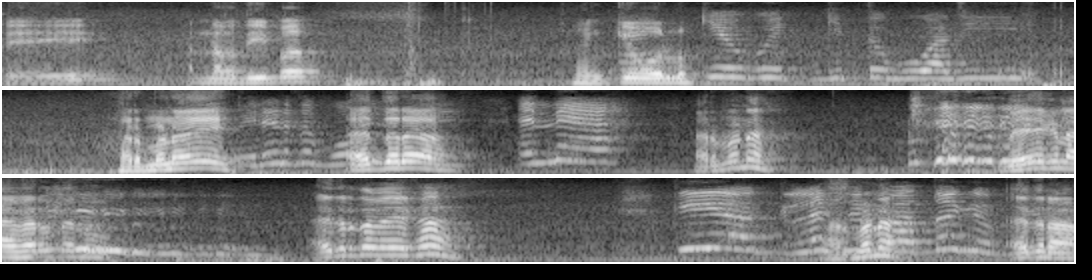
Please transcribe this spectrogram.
ਤੇ ਨਵਦੀਪ। ਥੈਂਕ ਯੂ ਬੋਲੋ ਕਿਉਂ ਗੀਤੂ ਬੁਆ ਜੀ। ਹਰਮਨ ਏ ਇੱਧਰ। ਇੰਨੇ ਆ। ਹਰਮਨ ਵੇਖ ਲੈ ਫਿਰ ਤੈਨੂੰ। ਇਧਰ ਤਾਂ ਵੇਖ। ਕੀ ਲੱਛਣ ਹਰਮਨ ਵਾਦਾ ਕਿਉਂ ਇਧਰ ਆ।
